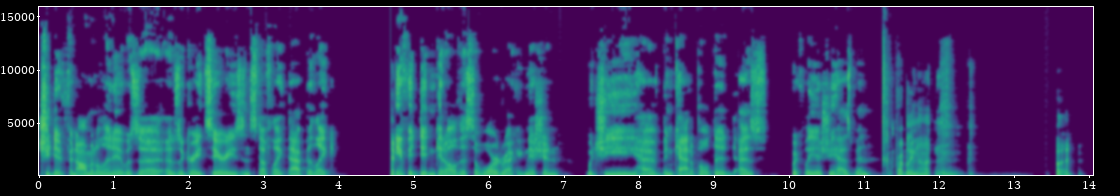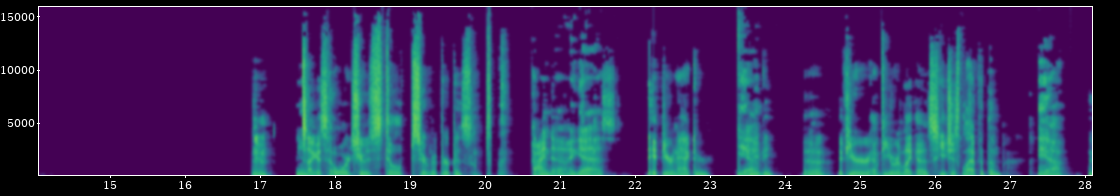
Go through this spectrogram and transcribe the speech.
she did phenomenal in it. it was a it was a great series and stuff like that but like If- if it didn't get all this award recognition would she have been catapulted as quickly as she has been Probably not. But yeah. Yeah. So I guess award shows still serve a purpose kinda i guess if you're an actor, yeah maybe. Uh, if you're a viewer like us, you just laugh at them. yeah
